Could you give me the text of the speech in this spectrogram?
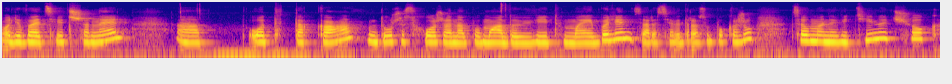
олівець від Chanel. От така, дуже схожа на помаду від Maybelline. Зараз я відразу покажу. Це в мене відтіночок.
